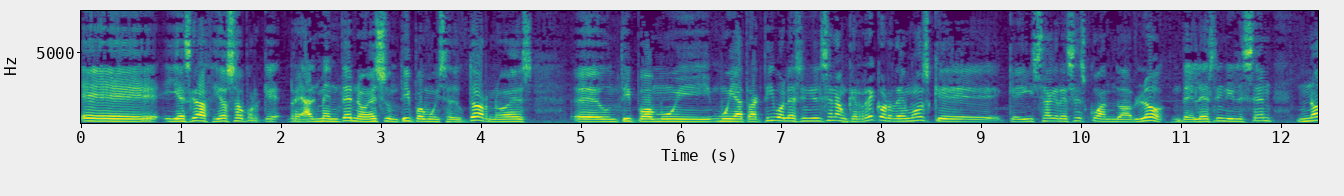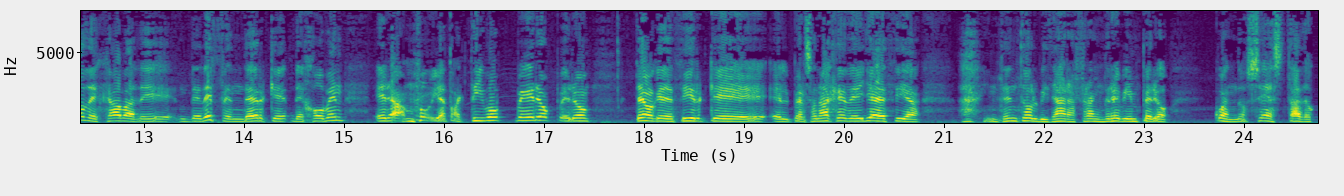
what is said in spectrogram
y es gracioso porque realmente no es un tipo muy seductor, no es eh, un tipo muy, muy atractivo, Leslie Nielsen, aunque recordemos que, que Isa Greses cuando habló de Leslie Nielsen no dejaba de, de, defender que de joven era muy atractivo, pero, pero tengo que decir que el personaje de ella decía, ah, intento olvidar a Frank Drebin, pero cuando se ha estado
